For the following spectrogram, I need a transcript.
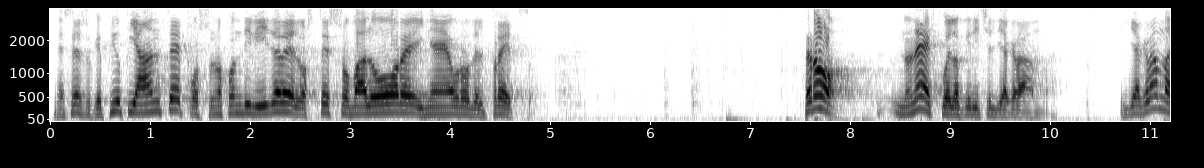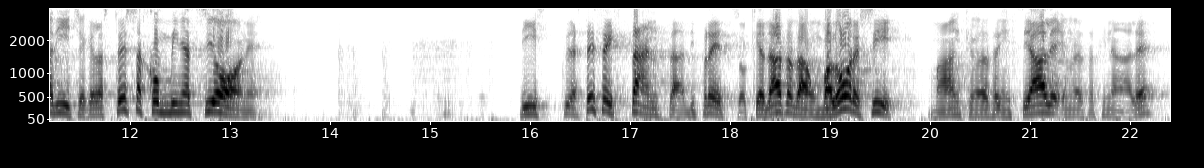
nel senso che più piante possono condividere lo stesso valore in euro del prezzo. Però non è quello che dice il diagramma. Il diagramma dice che la stessa combinazione, di, la stessa istanza di prezzo che è data da un valore sì, ma anche una data iniziale e una data finale,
